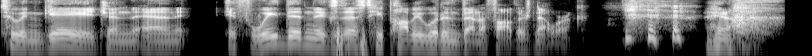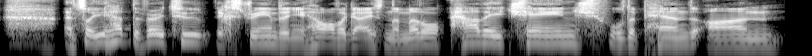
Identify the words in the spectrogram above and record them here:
to engage. And, and if we didn't exist, he probably would invent a father's network. you know, and so you have the very two extremes and you have all the guys in the middle. How they change will depend on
